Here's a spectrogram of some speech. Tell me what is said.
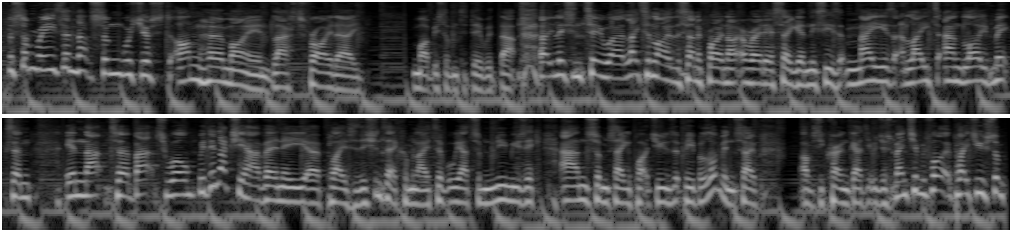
for some reason, that song was just on her mind last Friday might be something to do with that. Uh, listen to uh, Late and Live, the Sonic Friday Night on Radio Sega, and this is May's Late and Live mix. And in that uh, batch, well, we didn't actually have any uh, players there coming later, but we had some new music and some Sega Pot tunes that people are loving. So obviously Chrome Gadget we just mentioned. Before I played you some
